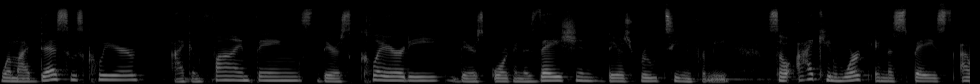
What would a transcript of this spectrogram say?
When my desk is clear, I can find things, there's clarity, there's organization, there's routine for me. So I can work in a space, I,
